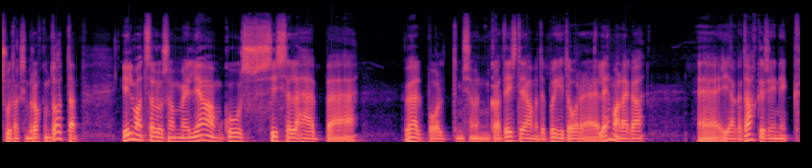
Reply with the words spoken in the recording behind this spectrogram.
suudaksime rohkem toota, Ilmatsalus on meil jaam, kus sisse läheb äh, ühelt poolt, mis on ka teiste jaamade põhitoore lehmalega eh, ja ka tahkesünnik,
